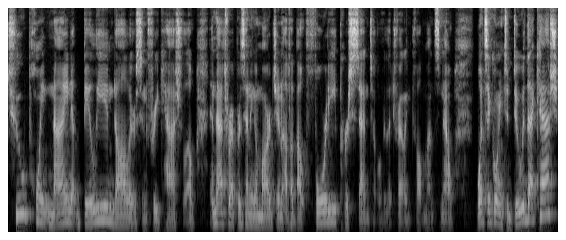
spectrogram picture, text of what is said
$2.9 billion in free cash flow, and that's representing a margin of about 40% over the trailing 12 months. Now, what's it going to do with that cash?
